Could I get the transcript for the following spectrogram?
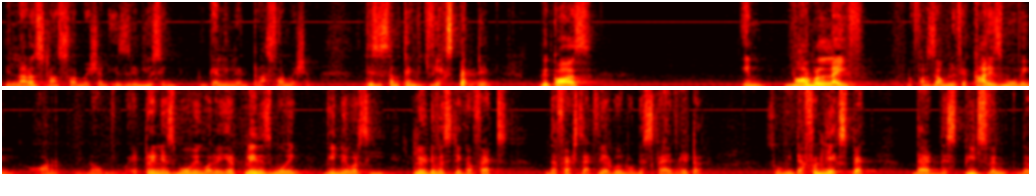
the Lorentz transformation is reducing to Galilean transformation. This is something which we expected because in normal life for example, if a car is moving or you know, a train is moving or an airplane is moving, we never see relativistic effects, the effects that we are going to describe later. So, we definitely expect that the speeds when the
